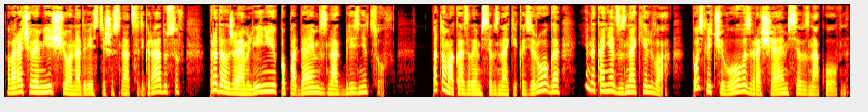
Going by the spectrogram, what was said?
поворачиваем еще на 216 градусов, продолжаем линию и попадаем в знак близнецов. Потом оказываемся в знаке Козерога и, наконец, в знаке Льва, после чего возвращаемся в знак Овна.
